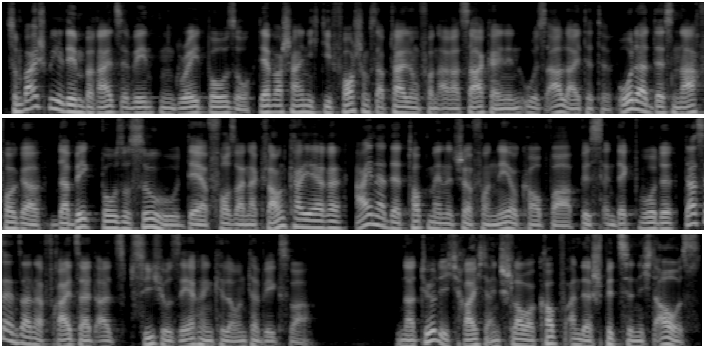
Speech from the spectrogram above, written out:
Zum Beispiel den bereits erwähnten Great Bozo, der wahrscheinlich die Forschungsabteilung von Arasaka in den USA leitete, oder dessen Nachfolger The Big Bozo Suhu, der vor seiner Clown-Karriere einer der Top-Manager von Neocorp war, bis entdeckt wurde, dass er in seiner Freizeit als Psycho-Serienkiller unterwegs war. Natürlich reicht ein schlauer Kopf an der Spitze nicht aus.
